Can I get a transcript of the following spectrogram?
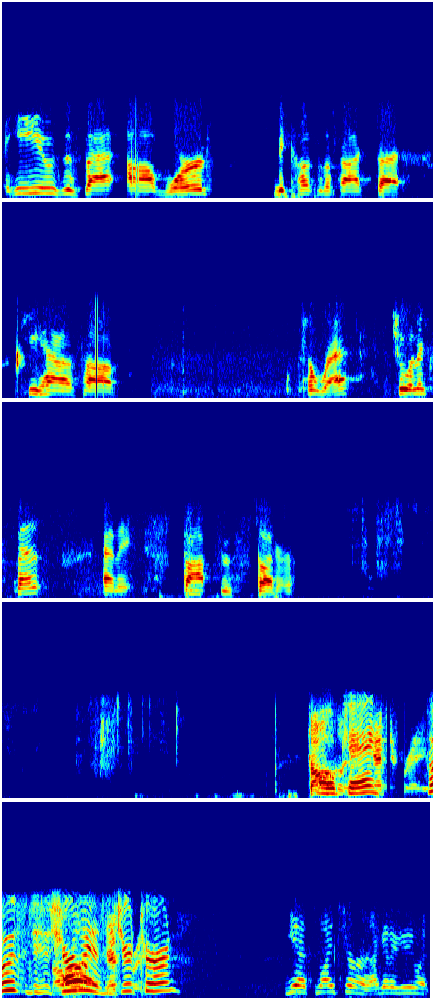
he uses that uh, word because of the fact that he has uh, Tourette's to an extent, and it stops his stutter. It's also his Okay. catchphrase. Who's Oh, Shirley? Is it your right. turn? Yeah, it's my turn. I got to do an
